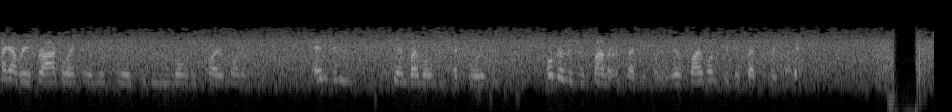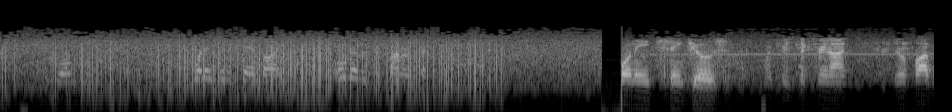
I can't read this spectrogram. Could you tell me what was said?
I got East Rockaway from mutually to the Long Beach Fire Department. Engine standby Long Beach headquarters. All members respond to respective 0512 dispatch free time. Long Beach. One engine is standby. All members respond to respective 18 Joe's. 13639 0515.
